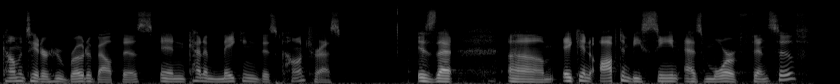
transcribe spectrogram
commentator who wrote about this in kind of making this contrast, is that um, it can often be seen as more offensive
